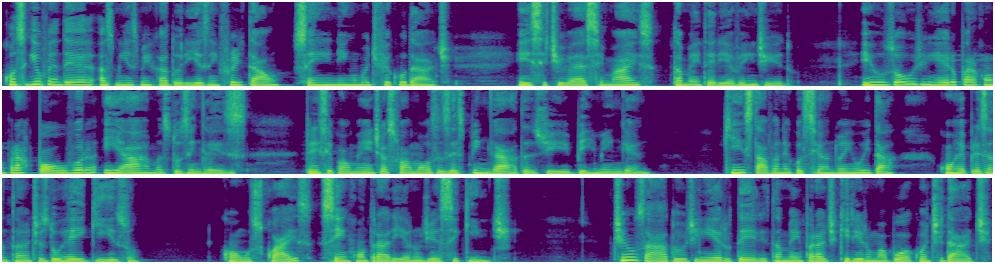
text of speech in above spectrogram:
Conseguiu vender as minhas mercadorias em Freetown sem nenhuma dificuldade, e se tivesse mais, também teria vendido. E usou o dinheiro para comprar pólvora e armas dos ingleses, principalmente as famosas espingardas de Birmingham, que estava negociando em Uidá com representantes do rei Guizo, com os quais se encontraria no dia seguinte. Tinha usado o dinheiro dele também para adquirir uma boa quantidade,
